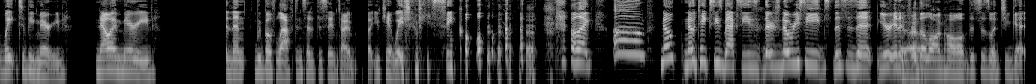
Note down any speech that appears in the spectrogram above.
wait to be married. Now I'm married. And then we both laughed and said at the same time, but you can't wait to be single. I'm like, um, nope, no takesies, backsies. There's no receipts. This is it. You're in it for the long haul. This is what you get.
